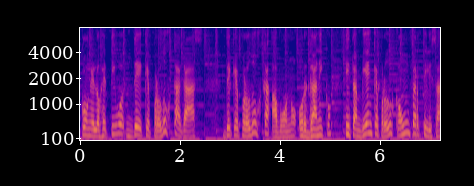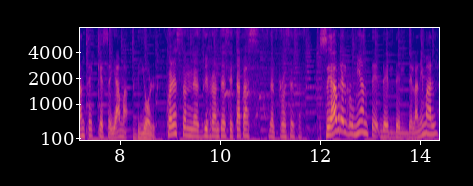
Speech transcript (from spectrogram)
con el objetivo de que produzca gas, de que produzca abono orgánico y también que produzca un fertilizante que se llama biol. ¿Cuáles son las diferentes etapas del proceso? Se abre el rumiante del, del, del animal,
